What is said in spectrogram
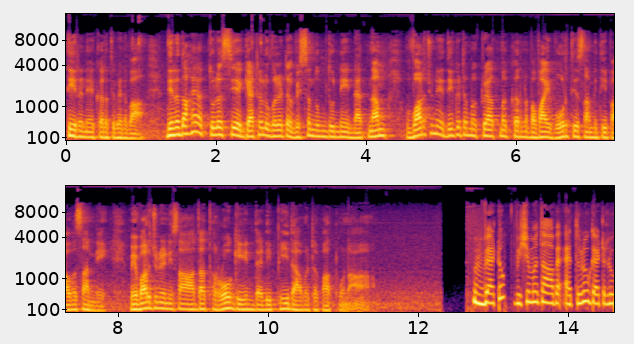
තීරණය කර තිබෙනවා. දින 10ක් තුල සිය ගැටලු වලට විසඳුම් දුන්නේ නැත්නම් වර්ජනය දිගටම ක්‍රියාත්මක කරන බවයි වෘත්තීය සමිතිය පවසන්නේ. මේ වර්ජනය නිසා අදත් රෝගීන් දැඩි පීඩාවට පත් වුණා. වැටුප් විෂමතාව ඇතුළු ගැටලු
